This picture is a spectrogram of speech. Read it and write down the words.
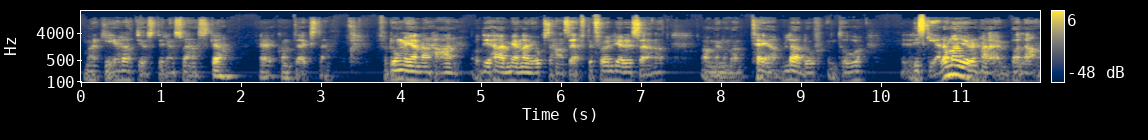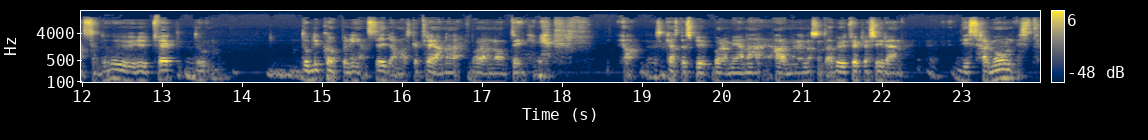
markerat just i den svenska eh, kontexten. För då menar han, och det här menar ju också hans efterföljare sen att ja, men om man tävlar då, då riskerar man ju den här balansen. Då, utveck, då, då blir kroppen ensidig om man ska träna bara någonting. Ja, kasta spjut bara med ena armen eller något sånt där. Då utvecklas ju den disharmoniskt.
